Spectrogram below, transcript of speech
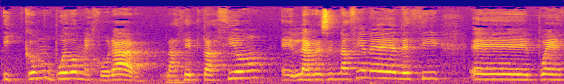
y cómo puedo mejorar. La aceptación, eh, la resignación es decir, eh, pues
